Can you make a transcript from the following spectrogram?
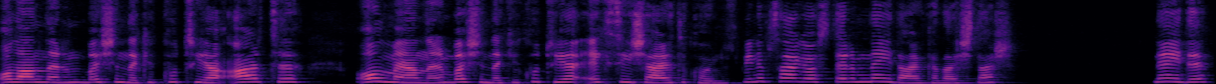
olanların başındaki kutuya artı olmayanların başındaki kutuya eksi işareti koyunuz. Bilimsel gösterim neydi arkadaşlar? Neydi?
